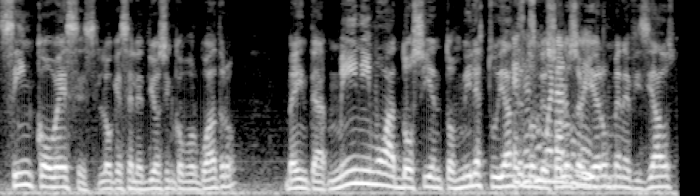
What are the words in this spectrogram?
cinco veces lo que se les dio 5 por 4, 20, a mínimo a 200 mil estudiantes es donde solo se vieron beneficiados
